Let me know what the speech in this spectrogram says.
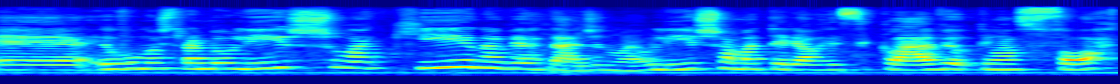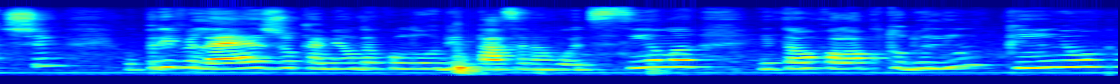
É, eu vou mostrar meu lixo aqui, na verdade não é o lixo, é o material reciclável, eu tenho a sorte, o privilégio, o caminhão da Colurb passa na rua de cima, então eu coloco tudo limpinho,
